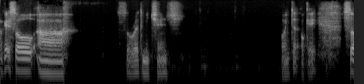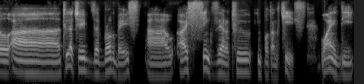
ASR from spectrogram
Okay, so uh, so let me change pointer. Okay. So uh, to achieve the broad base, uh, I think there are two important keys. One is the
